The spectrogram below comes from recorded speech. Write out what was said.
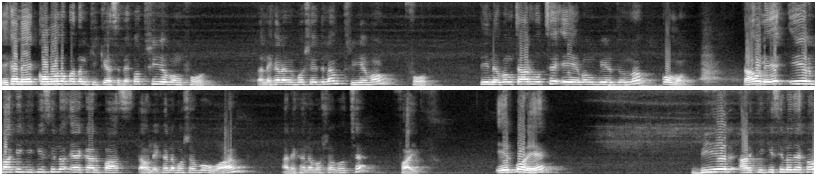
এখানে কমন উপাদান কি কি আছে দেখো? থ্রি এবং ফোর তাহলে এখানে আমি বসিয়ে দিলাম থ্রি এবং ফোর তিন এবং চার হচ্ছে এ এবং বি এর জন্য কমন তাহলে এর বাকি কি কি ছিল? এক আর পাঁচ। তাহলে এখানে বসাবো ওয়ান আর এখানে বসাবো হচ্ছে ফাইভ এরপরে বি এর আর কি কি ছিল দেখো?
